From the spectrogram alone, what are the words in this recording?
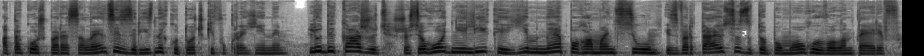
а також переселенці з різних куточків України. Люди кажуть, що сьогодні ліки їм не по гаманцю і звертаються за допомогою волонтерів.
